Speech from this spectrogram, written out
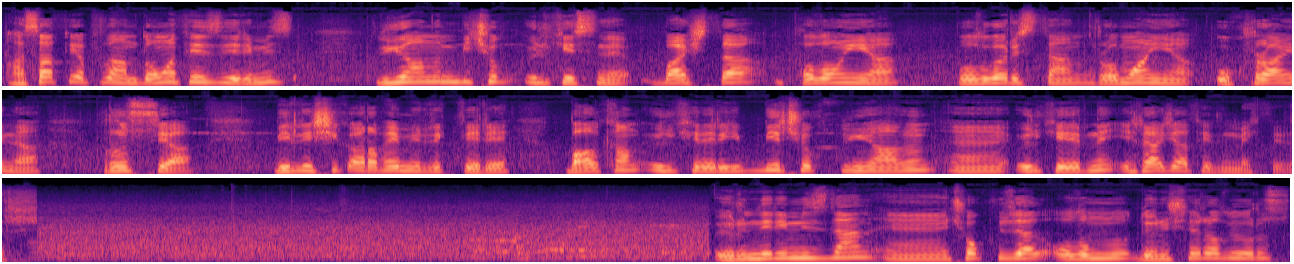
Hasat yapılan domateslerimiz dünyanın birçok ülkesine başta Polonya, Bulgaristan, Romanya, Ukrayna, Rusya, Birleşik Arap Emirlikleri, Balkan ülkeleri gibi birçok dünyanın e, ülkelerine ihracat edilmektedir. Ürünlerimizden e, çok güzel olumlu dönüşler alıyoruz.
